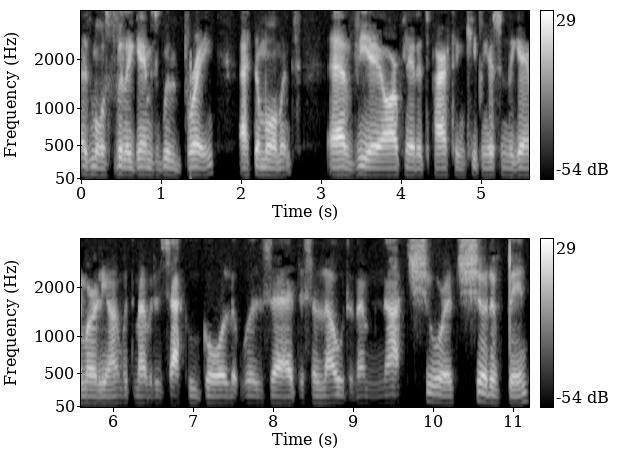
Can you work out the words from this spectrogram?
as most Villa games will bring at the moment. Uh, VAR played its part in keeping us in the game early on with the Mamadou Sakho goal that was uh, disallowed, and I'm not sure it should have been.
